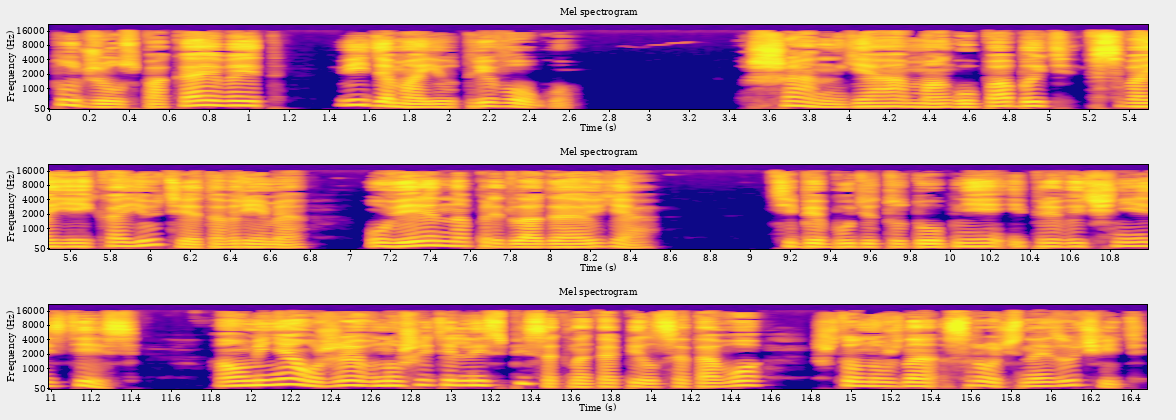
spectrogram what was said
Тут же успокаивает, видя мою тревогу. «Шан, я могу побыть в своей каюте это время», уверенно предлагаю я. «Тебе будет удобнее и привычнее здесь, а у меня уже внушительный список накопился того, что нужно срочно изучить,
